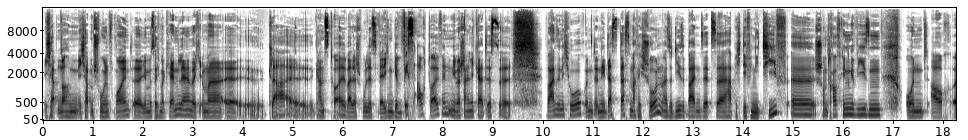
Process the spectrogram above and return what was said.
ich habe noch einen, ich habe einen schwulen Freund. Äh, ihr müsst euch mal kennenlernen. Sag ich immer äh, klar, äh, ganz toll, weil er schwul ist, werde ich ihn gewiss auch toll finden. Die Wahrscheinlichkeit ist äh, wahnsinnig hoch. Und äh, nee, das, das mache ich schon. Also diese beiden Sätze habe ich definitiv äh, schon drauf hingewiesen und auch, äh,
